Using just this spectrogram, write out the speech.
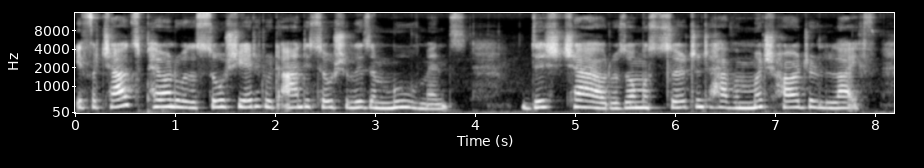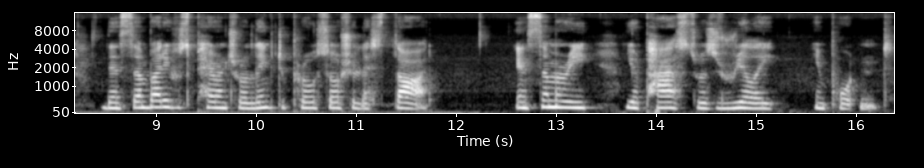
if a child's parent was associated with anti socialism movements, this child was almost certain to have a much harder life than somebody whose parents were linked to pro socialist thought. In summary, your past was really important.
